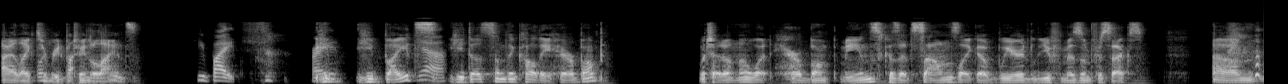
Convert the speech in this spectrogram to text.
I like to Well, he read between the he- lines. He bites, right? He, he bites. Yeah. He does something called a hair bump, which I don't know what hair bump means because it sounds like a weird euphemism for sex. Um,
